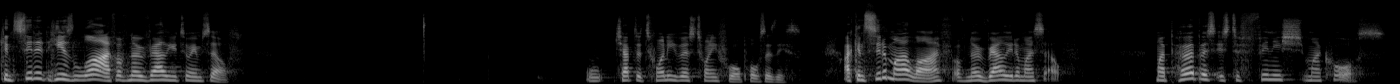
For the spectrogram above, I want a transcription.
considered his life of no value to himself? Well, chapter 20, verse 24, Paul says this I consider my life of no value to myself. My purpose is to finish my course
